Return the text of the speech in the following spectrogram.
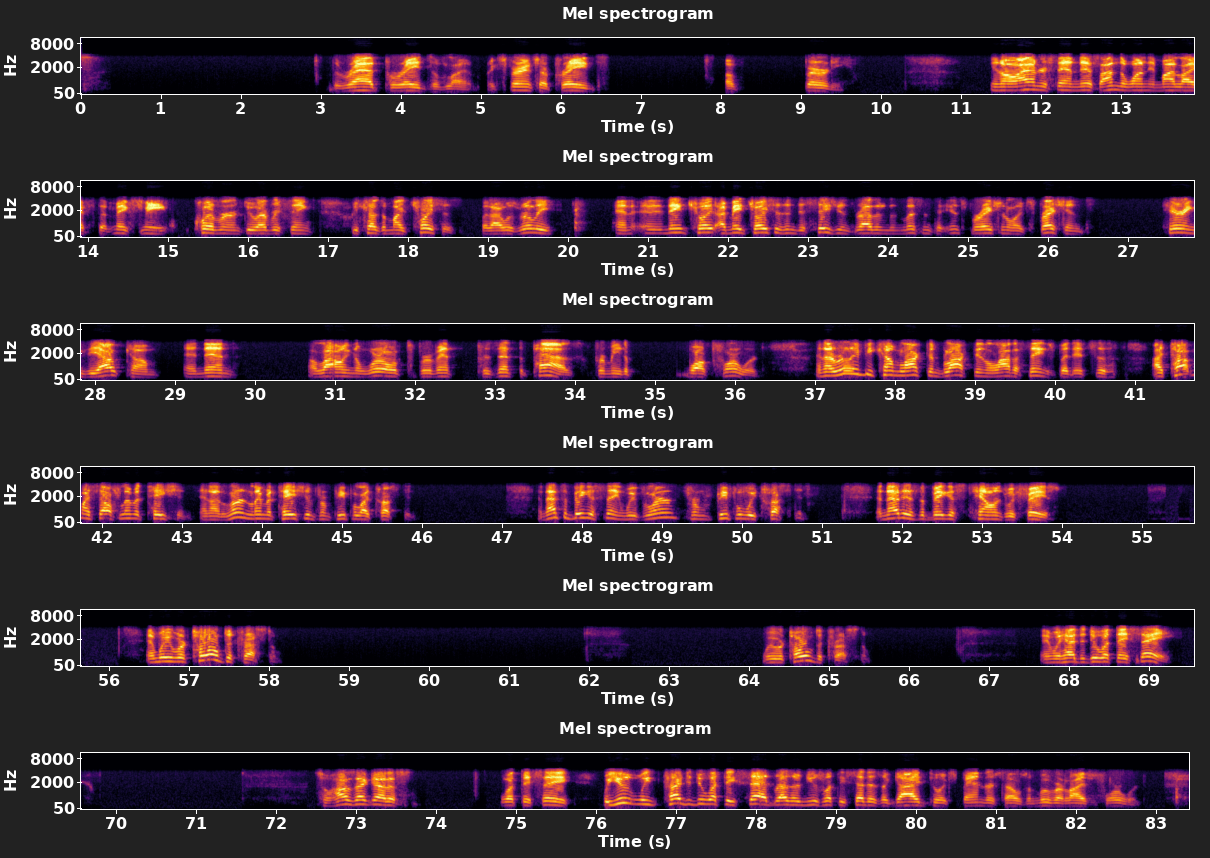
the rad parades of life, experience our parades of prosperity. You know, I understand this. I'm the one in my life that makes me quiver and do everything because of my choices. But I was really and choice. I made choices and decisions rather than listen to inspirational expressions, hearing the outcome, and then allowing the world to prevent present the paths for me to walk forward. And I really become locked and blocked in a lot of things, but it's a I taught myself limitation, and I learned limitation from people I trusted. And that's the biggest thing. We've learned from people we trusted. And that is the biggest challenge we face. And we were told to trust them. We were told to trust them. And we had to do what they say. So how's that got us what they say we use, we tried to do what they said rather than use what they said as a guide to expand ourselves and move our lives forward.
